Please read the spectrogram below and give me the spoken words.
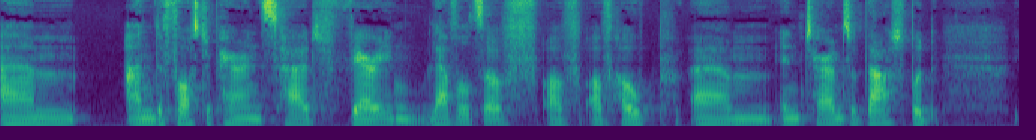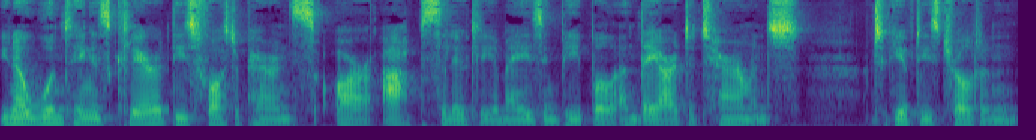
Um, and the foster parents had varying levels of of, of hope um, in terms of that. But you know, one thing is clear: these foster parents are absolutely amazing people, and they are determined to give these children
